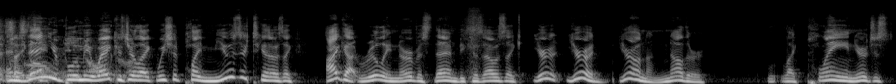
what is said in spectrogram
it's and like- then you blew me away because you're like, we should play music together. I was like, I got really nervous then because I was like, you're you're a you're on another like plane. You're just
